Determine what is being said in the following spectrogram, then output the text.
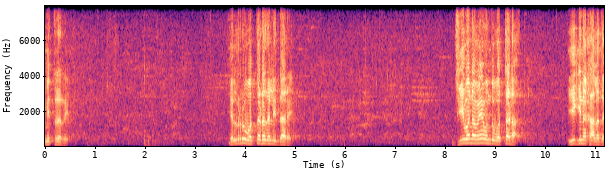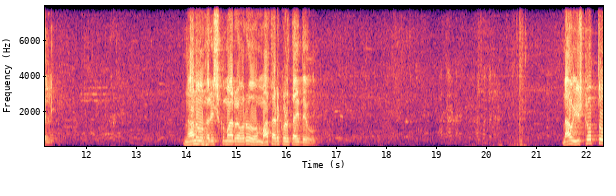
ಮಿತ್ರರೇ, ಎಲ್ಲರೂ ಒತ್ತಡದಲ್ಲಿದ್ದಾರೆ. ಜೀವನವೇ ಒಂದು ಒತ್ತಡ ಈಗಿನ ಕಾಲದಲ್ಲಿ. ನಾನು ಹರೀಶ್ ಕುಮಾರ್ ಅವರು ಮಾತಾಡಿಕೊಳ್ತಾ ಇದ್ದೆವು. ನಾವು ಇಷ್ಟೊತ್ತು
